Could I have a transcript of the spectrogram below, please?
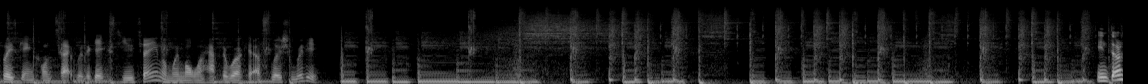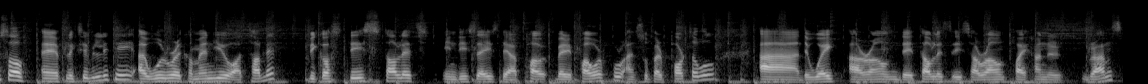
please get in contact with the Geeks2U team and we're more than happy to work out a solution with you. In terms of uh, flexibility, I would recommend you a tablet because these tablets in these days they are very powerful and super portable. Uh, the weight around the tablets is around 500 grams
